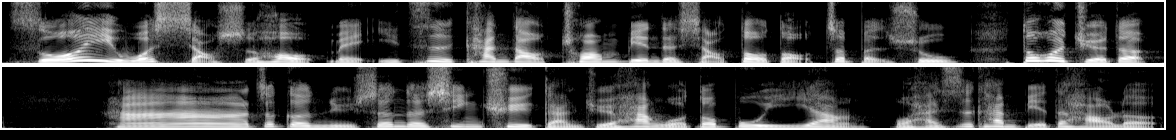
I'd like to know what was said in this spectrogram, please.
所以我小时候每一次看到《窗边的小豆豆》这本书，都会觉得。哈，这个女生的兴趣感觉和我都不一样，我还是看别的好了。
